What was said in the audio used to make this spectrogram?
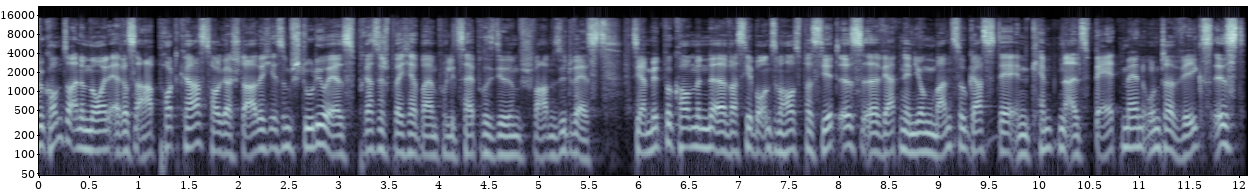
willkommen zu einem neuen RSA-Podcast. Holger Stabig ist im Studio. Er ist Pressesprecher beim Polizeipräsidium Schwaben Südwest. Sie haben mitbekommen, äh, was hier bei uns im Haus passiert ist. Äh, wir hatten den jungen Mann zu Gast, der in Kempten als Batman unterwegs ist.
